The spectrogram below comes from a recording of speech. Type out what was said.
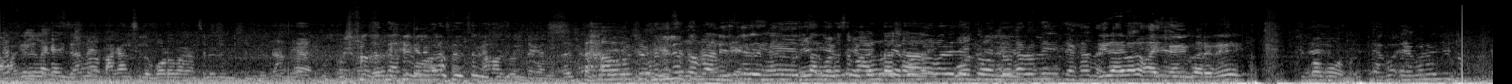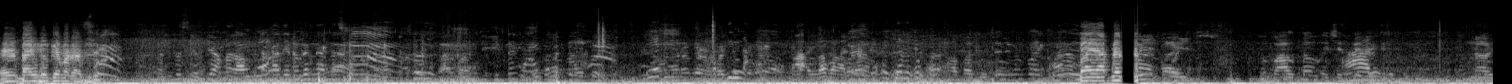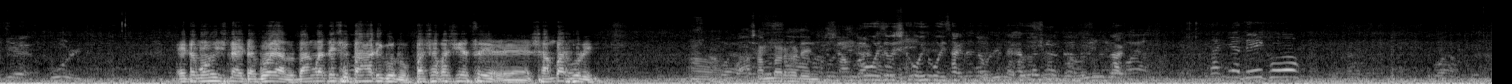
আমাদের এলাকায় জানো বাগান ছিল বড় বাগান ছিল যে মিছিল হ্যাঁ। গেলে মানে হচ্ছে বেশি বিলুপ্ত প্রাণী তারপর হচ্ছে মাদ্রাসা, বন্দি। এবার ভাইসলামি করে রে এখন- এখন ওই যে এই বাইরে ক্যামেরা আছে আপনি তো safety আপনার, আপনি টাকা দিয়ে ঢোকেন না আপনার। ভাই আপনার এটা মহিষ না এটা গোয়াল। বাংলাদেশি পাহাড়ি গরু পাশাপাশি আছে সাম্বার হরিণ। সাম্বার হরিণ।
